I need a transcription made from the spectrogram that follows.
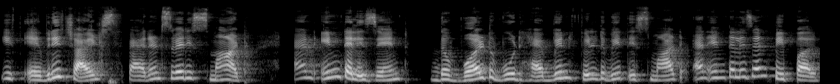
If every child's parents were smart and intelligent, the world would have been filled with smart and intelligent people.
